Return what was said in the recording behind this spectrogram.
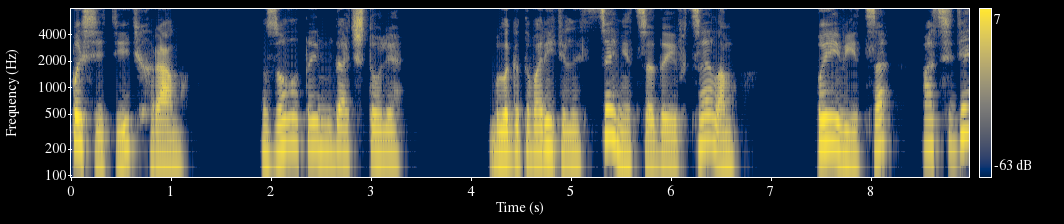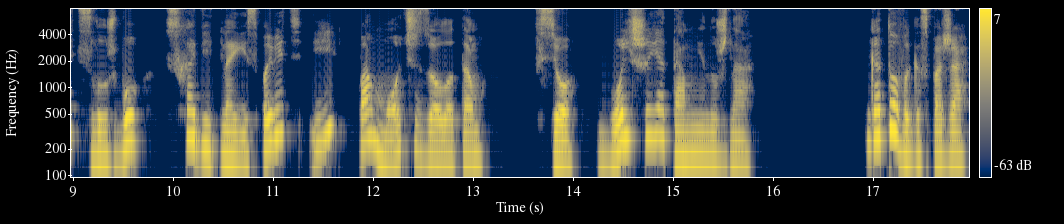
«посетить храм». Золото им дать, что ли? Благотворительность ценится, да и в целом. Появиться, отсидеть службу, сходить на исповедь и помочь золотом. Все, больше я там не нужна. «Готово, госпожа»,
